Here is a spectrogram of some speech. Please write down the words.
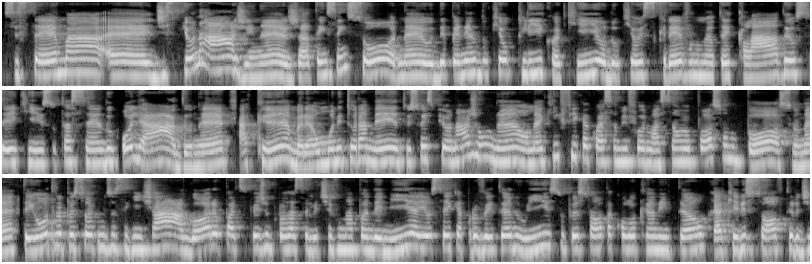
sistema é, de espionagem, né? Já tem sensor, né? Eu, dependendo do que eu clico aqui ou do que eu escrevo no meu teclado, eu sei que isso está sendo olhado, né? A câmera, um monitoramento, isso é espionagem ou não, né? Quem fica com essa minha informação, eu posso ou não posso, né? Tem outra pessoa que me diz o seguinte, ah, agora eu participei de um processo seletivo na pandemia e eu sei que aproveitando isso, o pessoal está colocando então aquele software de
